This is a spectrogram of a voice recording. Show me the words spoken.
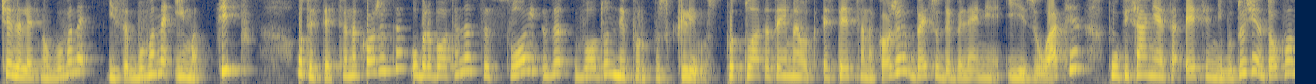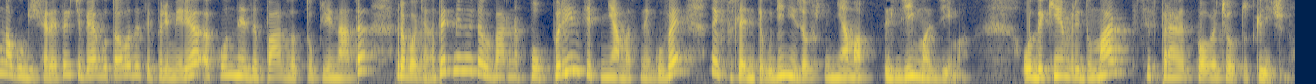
че за лесно обуване и събуване имат цип, от естествена кожа са, обработена с слой за водонепропускливост. Подплатата им е от естествена кожа, без одебеление и изолация. По описание са есенни бутуши, но толкова много ги харесах, че бях готова да се примиря, ако не запазват топлината. Работя на 5 минути, във Варна по принцип няма снегове, но и в последните години изобщо няма зима-зима. От декември до март се справят повече от отлично.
